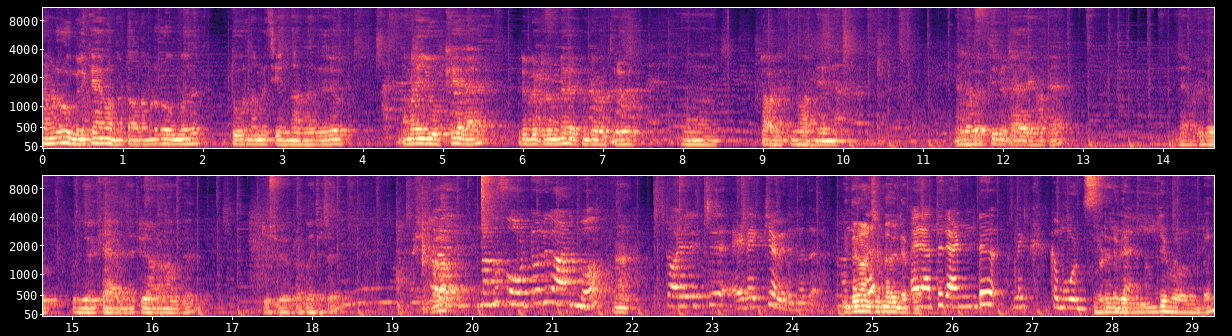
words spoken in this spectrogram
നമ്മുടെ റൂമിലേക്ക് ഞാൻ വന്നു കേട്ടോ നമ്മുടെ റൂം ടൂർ നമ്മൾ ചെയ്യുന്നതാണ്. ഇതൊരു നമ്മുടെ യു കെ അല്ല? ഒരു ബെഡ്റൂമിന്റെ വരക്കുണ്ട് ഇവിടുത്തെ ഒരു ടോയ്ലറ്റ് എന്ന് പറഞ്ഞു കഴിഞ്ഞാൽ. നല്ല വൃത്തിയിലിട്ട കാര്യങ്ങളൊക്കെ. പിന്നെ അവിടെ ഒരു കുഞ്ഞൊരു ക്യാബിനറ്റ് കാണാം നമുക്ക്. ടിഷ്യൂ പേപ്പറൊക്കെ വെച്ചിട്ട്. ഫോട്ടോയിൽ കാണുമ്പോ ടോയ്ലറ്റ് ഇടയ്ക്കാ വരുന്നത്. ഇത് കാണിച്ചിട്ടുണ്ടാവില്ല? അതിനകത്ത് രണ്ട് ലൈക്ക് കമോഡ്സ് ഇവിടെ ഒരു വലിയ മിററുണ്ട്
